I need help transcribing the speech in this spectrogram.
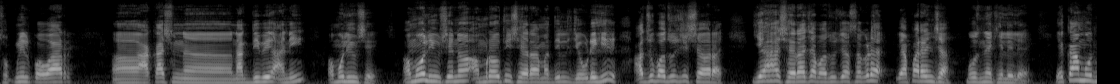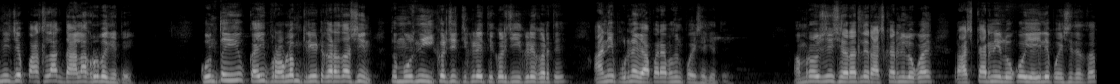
स्वप्नील पवार आकाश न नागदिवे आणि अमोल हिवशे अमोल हिवशेनं अमरावती शहरामधील जेवढेही आजूबाजूचे शहर आहे या शहराच्या बाजूच्या सगळ्या व्यापाऱ्यांच्या मोजण्या केलेल्या आहे. एका मोजणीचे पाच लाख दहा लाख रुपये घेते. कोणतंही काही प्रॉब्लेम क्रिएट करत असेल तर मोजणी इकडची तिकडे तिकडची इकडे करते आणि पूर्ण व्यापाऱ्यापासून पैसे घेते. अमरावती शहरातले राजकारणी लोक आहे राजकारणी लोक येईले पैसे देतात.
